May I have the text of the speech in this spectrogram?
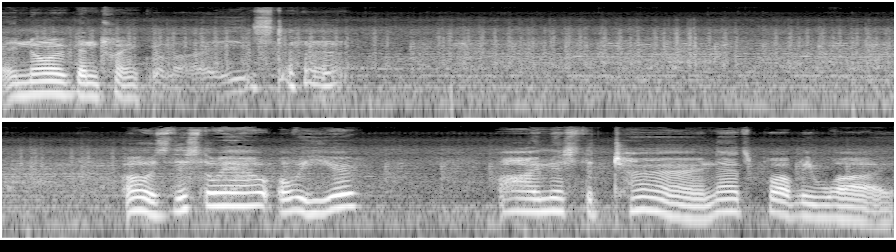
I know I've been oh, is this the way out? Over here? Oh, I missed the turn. That's probably why.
